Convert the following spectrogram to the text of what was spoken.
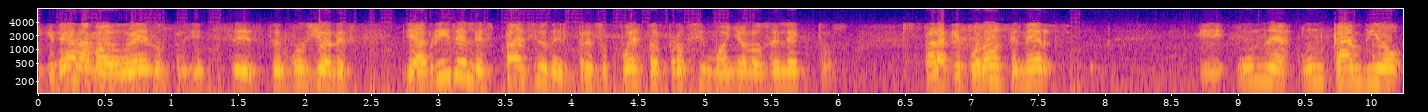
Y que tengan la madurez los presidentes en funciones de abrir el espacio del presupuesto el próximo año a los electos, para que podamos tener eh, una- un cambio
